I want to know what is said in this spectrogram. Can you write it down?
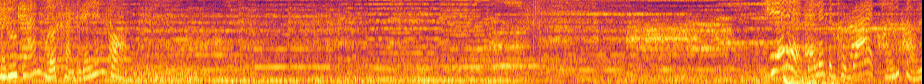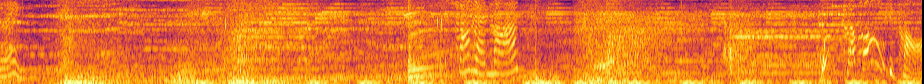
มาดูกันว่าใครจะได้เล่นก่อนเย้ได้เล่นเป็นคนแรก คอยลูกเต๋าเลย สร้างแลนด์มาร์คดับเบิลสิบสอง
